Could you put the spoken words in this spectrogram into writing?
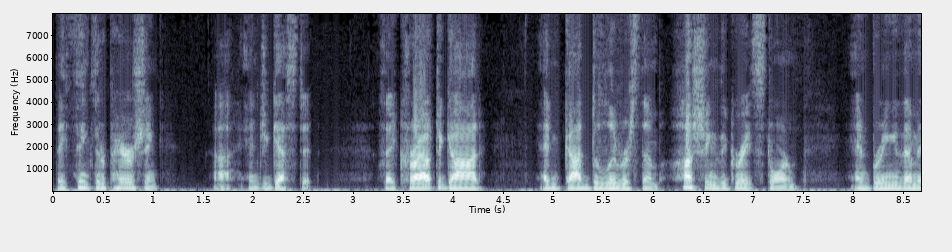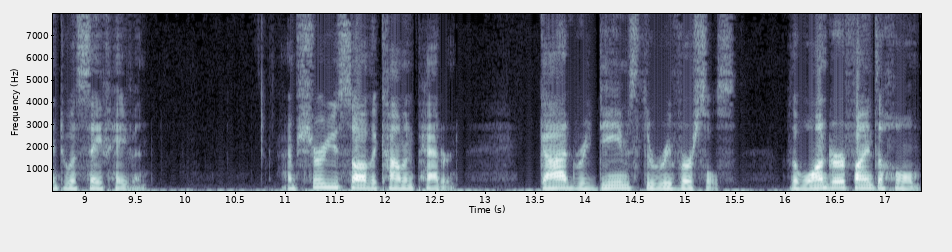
They think they're perishing. Uh, and you guessed it. They cry out to God, and God delivers them, hushing the great storm and bringing them into a safe haven. I'm sure you saw the common pattern. God redeems through reversals. The wanderer finds a home.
